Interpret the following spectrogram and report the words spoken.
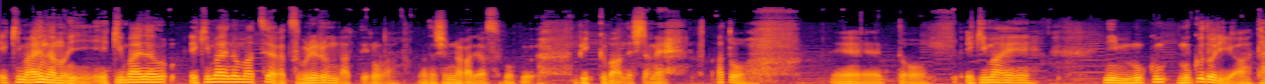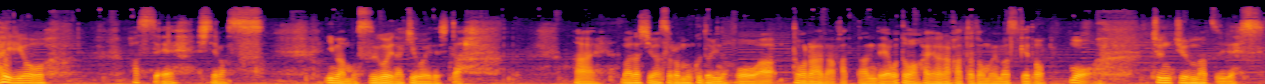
駅前なのに、駅前の、駅前の松屋が潰れるんだっていうのが、私の中ではすごくビッグバンでしたね。あと、えーっと、駅前にムク、ムクドリが大量発生してます。今もすごい鳴き声でした。はい。私はそのムクドリの方は通らなかったんで、音は入らなかったと思いますけど、もう、チュンチュン祭りです。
